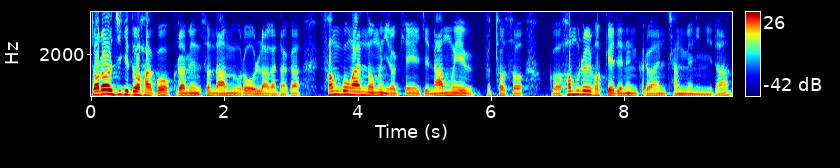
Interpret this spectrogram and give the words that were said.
떨어지기도 하고 그러면서 나무로 올라가다가 성공한 놈은 이렇게 이제 나무에 붙어서 그 허물을 벗게 되는 그러한 장면입니다.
